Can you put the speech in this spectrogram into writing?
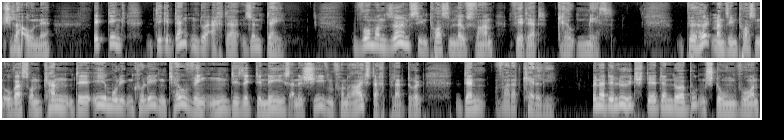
Schlau, ne? Ich denk, die Gedanken du achter sind dei wo man selbst sin Posten losfahren, wird dat grauten Mess. Behält man sin Posten owas und kann de ehemaligen Kollegen Tau winken, die sich demnächst eine Schieven von Reichstag platt drückt, denn war dat Kelly. Unter de Lüd, der denn dort Butenstohn wohn,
